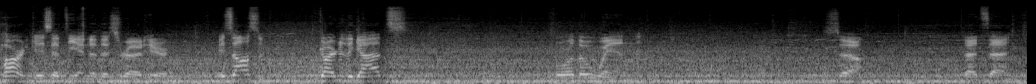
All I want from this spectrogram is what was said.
park is at the end of this road here. It's awesome. Garden of the Gods for the win. So, that's that.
